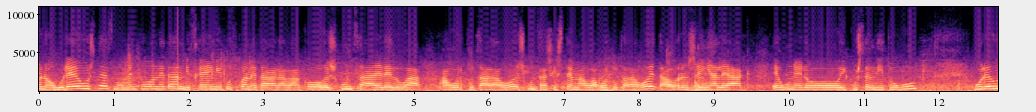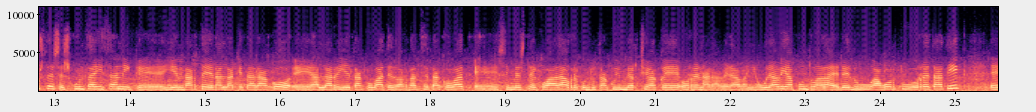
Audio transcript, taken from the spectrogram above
Bueno, gure ustez momentu honetan Bizkaian Gipuzkoan eta Arabako hezkuntza eredua agortuta dago, hezkuntza sistema hau agortuta dago eta horren seinaleak egunero ikusten ditugu. Gure ustez hezkuntza izanik e, jendarte eraldaketarako e, aldarrietako bat edo ardatzetako bat e, ezinbestekoa da aurrekontutako inbertsioak e, horren arabera, baina gure abia puntua da eredu agortu horretatik e,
